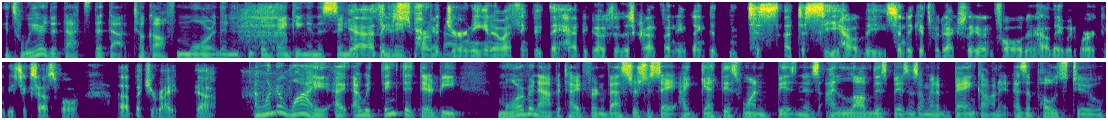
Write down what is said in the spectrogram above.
It's weird that that's that that took off more than people banking in the single. Yeah, I think it's just part of the about. journey. You know, I think that they had to go through this crowdfunding thing to to uh, to see how the syndicates would actually unfold and how they would work and be successful. Uh, but you're right. Yeah. I wonder why. I, I would think that there'd be more of an appetite for investors to say, I get this one business. I love this business. I'm going to bank on it, as opposed to,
